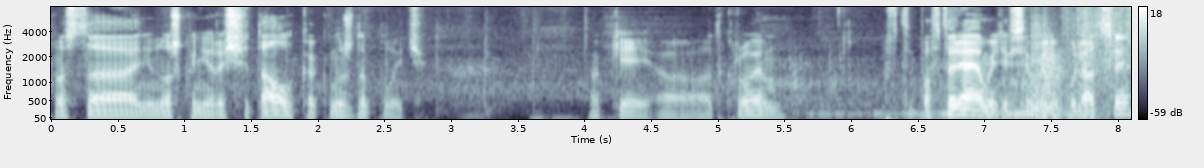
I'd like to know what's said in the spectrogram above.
Просто немножко не рассчитал, как нужно плыть. Окей, э, откроем. Повторяем эти все манипуляции.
